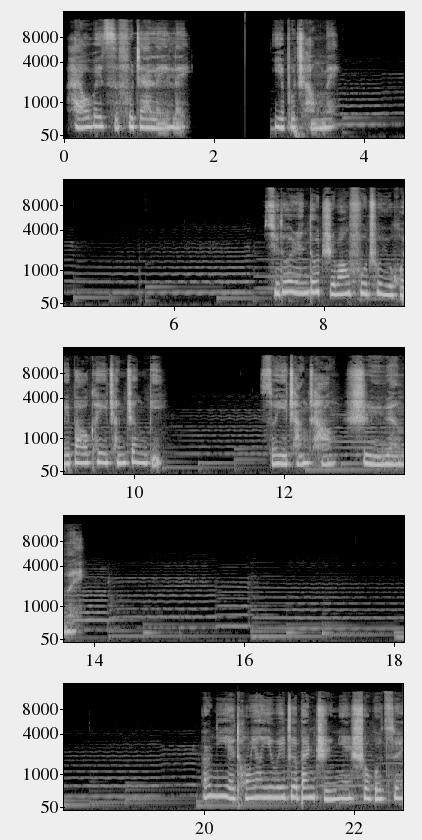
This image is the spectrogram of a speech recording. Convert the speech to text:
还要为此负债累累，夜不成寐。许多人都指望付出与回报可以成正比。所以常常事与愿违，而你也同样因为这般执念受过罪。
